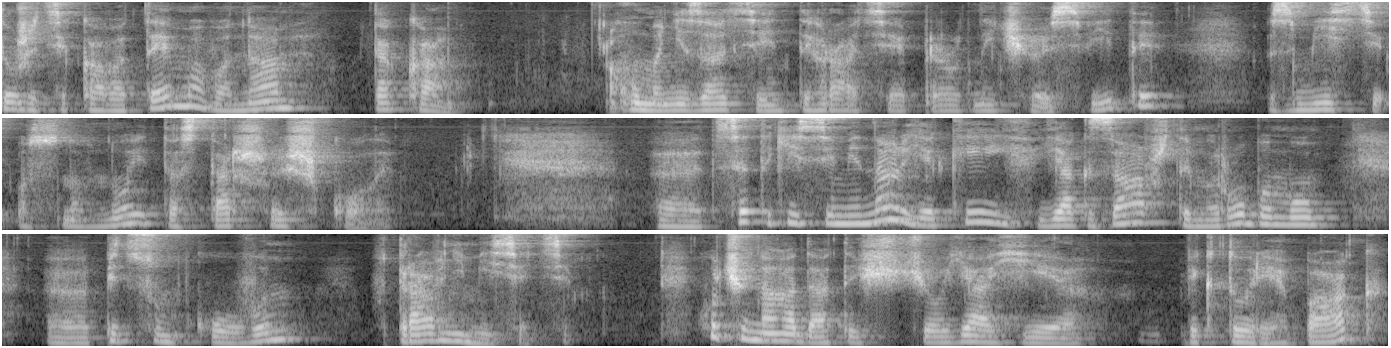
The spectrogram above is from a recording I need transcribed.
дуже цікава тема, вона така гуманізація, інтеграція природничої освіти в змісті основної та старшої школи. Е, Це такий семінар, який, як завжди, ми робимо е, підсумковим в травні місяці. Хочу нагадати, що я є Вікторія Бак,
